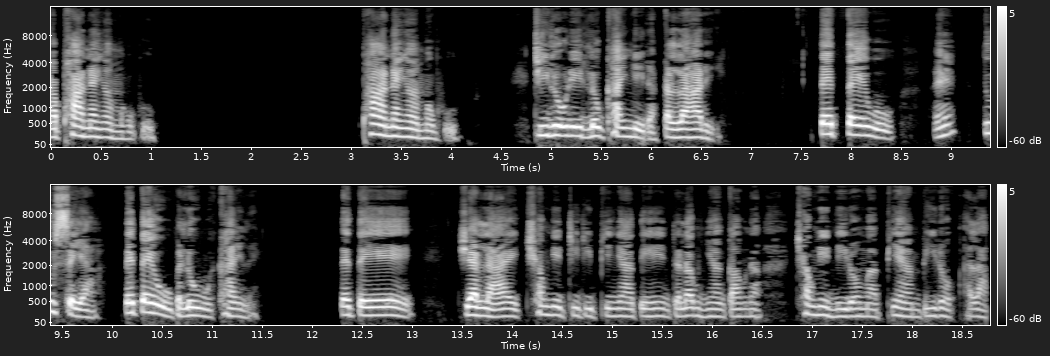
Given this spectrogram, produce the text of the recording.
ဒါဖာနိုင်ငံမဟုတ်ဘူးဖာနိုင်ငံမဟုတ်ဘူးဒီလိုတွေလောက်ခိုင်းနေတာကလားတွေတဲတဲကိုဟမ်သူ့ဆရာတဲတဲကိုဘလို့ဝခိုင်းလဲတဲတဲရက်လိုက်6နှစ်တီတီပညာသင်ဒီလောက်ညံကောင်းတာ6နှစ်နေတော့မှပြန်ပြီးတော့ဟလာ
